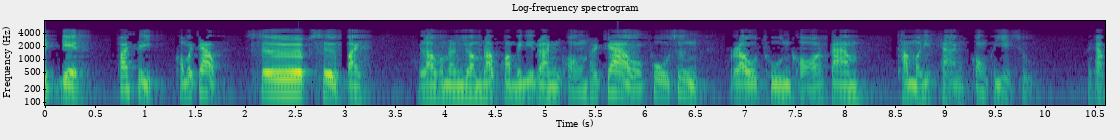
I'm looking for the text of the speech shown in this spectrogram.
ฤทธิเดชพระสิของพระเจ้าสืบสืบไป เรากำลังยอมรับความเป็นนิรันดร์ของพระเจ้าผู้ซึ่งเราทูลขอตามคำอธิษฐานของพระเยซูนะครับ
